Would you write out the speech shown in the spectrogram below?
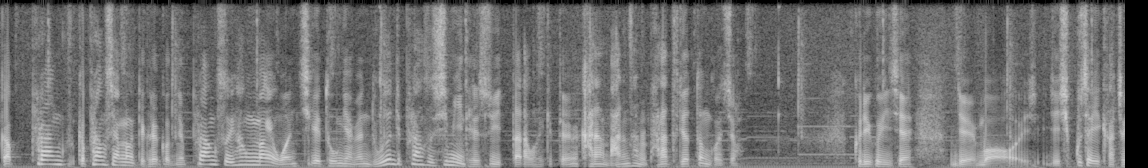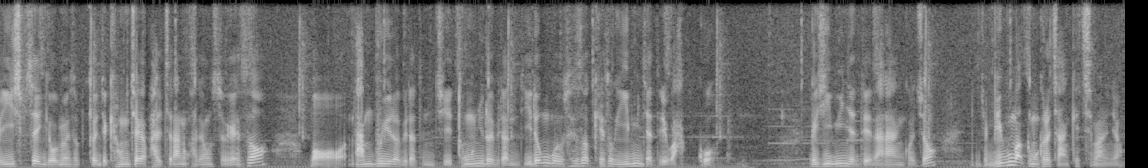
그러니까 프랑스 그러니까 프랑스 혁명 때 그랬거든요. 프랑스 혁명의 원칙에 동의하면 누구든지 프랑스 시민이 될 수 있다라고 했기 때문에 가장 많은 사람을 받아들였던 거죠. 그리고 이제 이제 뭐 이제 19세기 가죠 20세기 오면서부터 이제 경제가 발전하는 과정 속에서 뭐 남부 유럽이라든지 동유럽이라든지 이런 곳에서 계속 이민자들이 왔고 그 이민자들이 나라는 거죠. 이제 미국만큼은 그렇지 않겠지만요.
